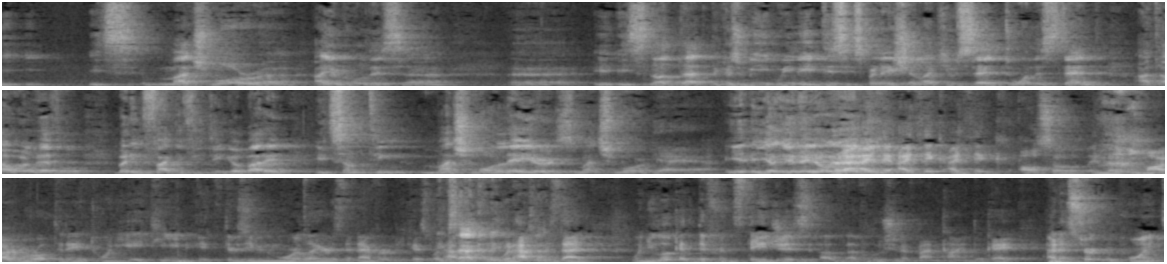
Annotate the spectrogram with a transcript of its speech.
it, it's much more, uh, how you call this, uh, it- it's not that, because we, we need this explanation, like you said, to understand at our level. But in fact, if you think about it, it's something much more layers, much more. Yeah, yeah, yeah. You, you, you know what I I, mean? thi- I think I think also in the modern world today in 2018, it, there's even more layers than ever because what Exactly, happens what happens exactly. is that when you look at different stages of evolution of mankind, okay, at a certain point,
